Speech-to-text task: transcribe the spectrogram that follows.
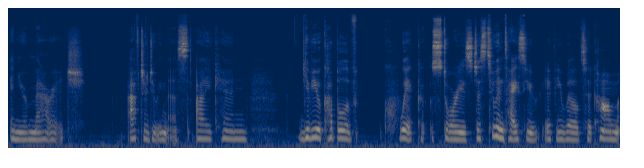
in your marriage after doing this i can give you a couple of quick stories just to entice you if you will to come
